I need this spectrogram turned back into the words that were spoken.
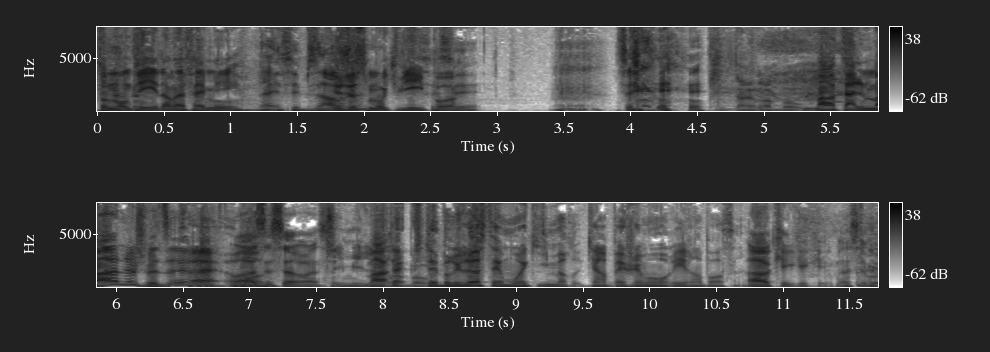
Tout le monde vieillit dans ma famille. Ouais, c'est bizarre. Il y a juste hein? moi qui vieillis pas. c'est- un robot. Mentalement, là, je veux dire. Ouais, Ouais, ouais. c'est ça. ouais. C'était-. Ce bruit-là, c'était moi qui, qui empêchait mon rire en passant. Ah, ok, ok, ok. Ben, c'est beau.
